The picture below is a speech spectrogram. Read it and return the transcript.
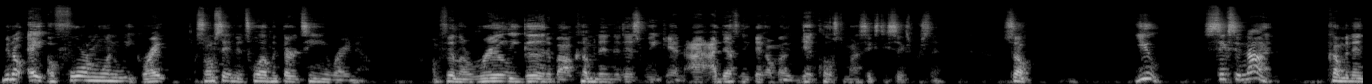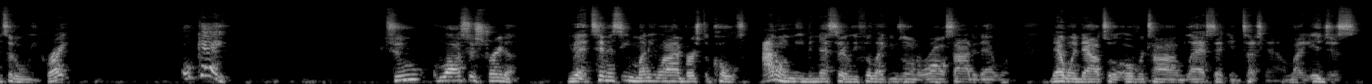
you know, eight a four in one week, right? So I'm sitting at twelve and thirteen right now. I'm feeling really good about coming into this week, and I, I definitely think I'm gonna get close to my 66 percent. So you six and nine coming into the week, right? Okay. Two losses straight up. You had Tennessee money line versus the Colts. I don't even necessarily feel like he was on the wrong side of that one. That went down to an overtime last second touchdown. Like it just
